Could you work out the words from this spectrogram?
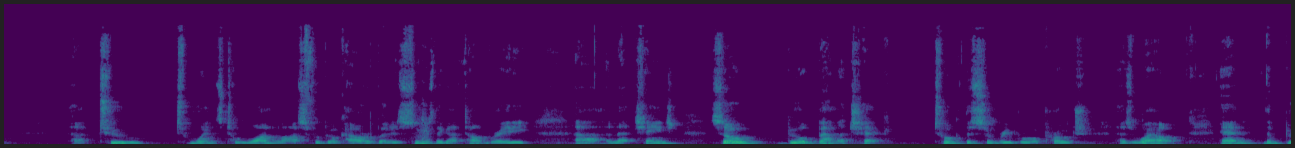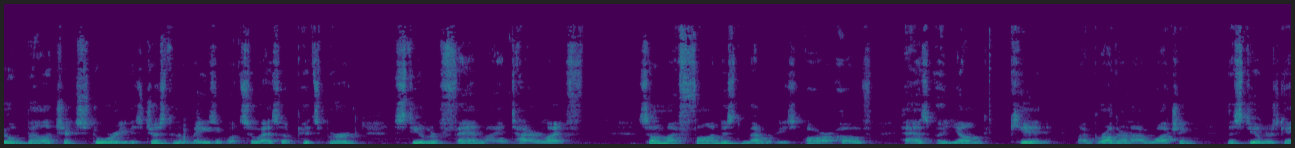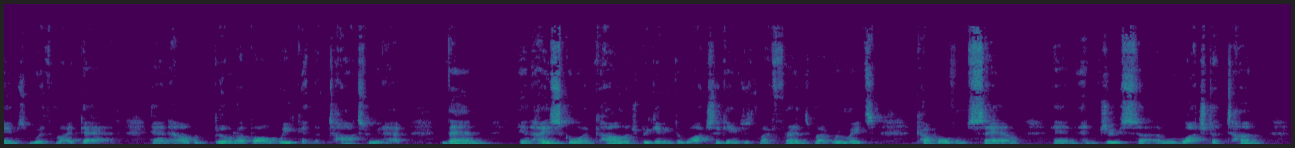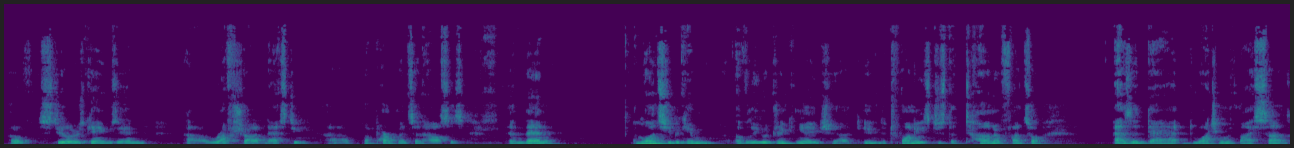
uh, two, wins to one loss for Bill Cowher. But as soon as they got Tom Brady, uh, that changed. So Bill Belichick took the cerebral approach as well. And the Bill Belichick story is just an amazing one. So, as a Pittsburgh Steeler fan my entire life, some of my fondest memories are of as a young kid, my brother and I watching the Steelers games with my dad and how the build up all week and the talks we would have. Then in high school and college, beginning to watch the games with my friends, my roommates, a couple of them, Sam and, and Juice. Uh, watched a ton of Steelers games in uh, roughshod, nasty uh, apartments and houses. And then once you became of legal drinking age uh, in the 20s, just a ton of fun. So as a dad watching with my sons,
